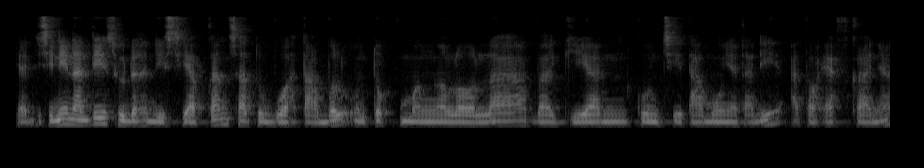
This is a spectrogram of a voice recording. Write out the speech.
Ya, di sini nanti sudah disiapkan satu buah tabel untuk mengelola bagian kunci tamunya tadi atau FK-nya.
